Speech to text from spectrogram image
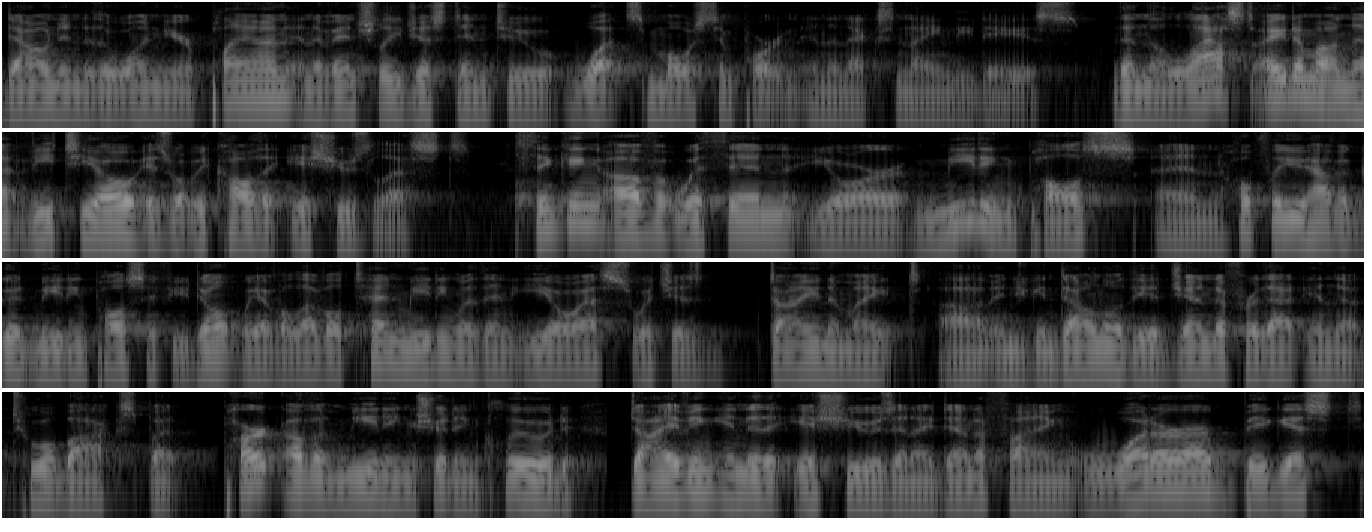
down into the one year plan, and eventually just into what's most important in the next 90 days. Then the last item on that VTO is what we call the issues list. Thinking of within your meeting pulse, and hopefully you have a good meeting pulse. If you don't, we have a level 10 meeting within EOS, which is dynamite. Um, and you can download the agenda for that in that toolbox. But part of a meeting should include diving into the issues and identifying what are our biggest,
